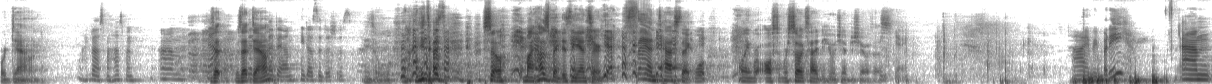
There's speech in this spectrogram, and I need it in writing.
or down? I have to ask my husband. Um, Was that, was that down? Down. He does the dishes. He's a, he does. So my husband is the answer. Yeah. Fantastic. Well, Pauline, we're also we're so excited to hear what you have to share with us. Thank you. Hi, everybody. Um,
